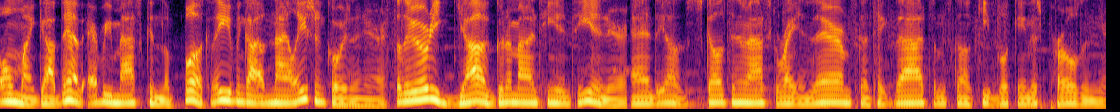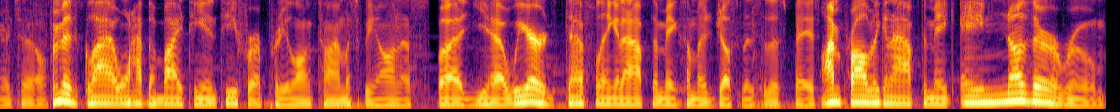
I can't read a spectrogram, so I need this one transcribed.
oh my god. They have every mask in the book. They even got Annihilation cores in here. So they already got a good amount of TNT in here. And, you know, Skeleton mask right in there. I'm just to take that. So I'm just to keep looking. There's pearls in here too. I'm just glad I won't have to buy TNT for a pretty long time, let's be honest. But yeah, we are definitely gonna have to make some adjustments to this base. I'm probably gonna have to make another room.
